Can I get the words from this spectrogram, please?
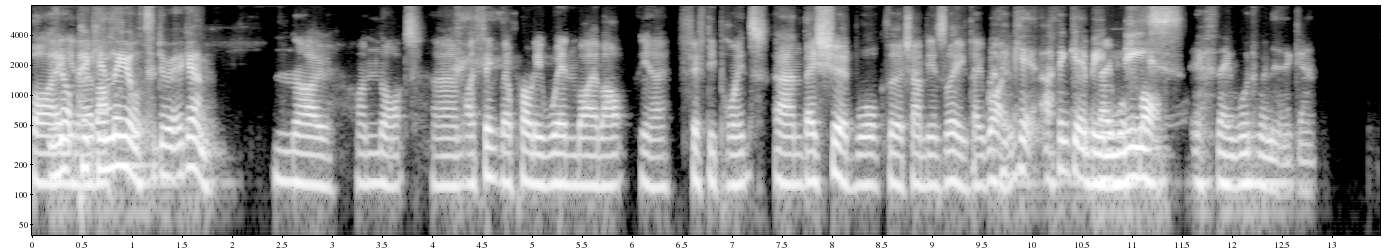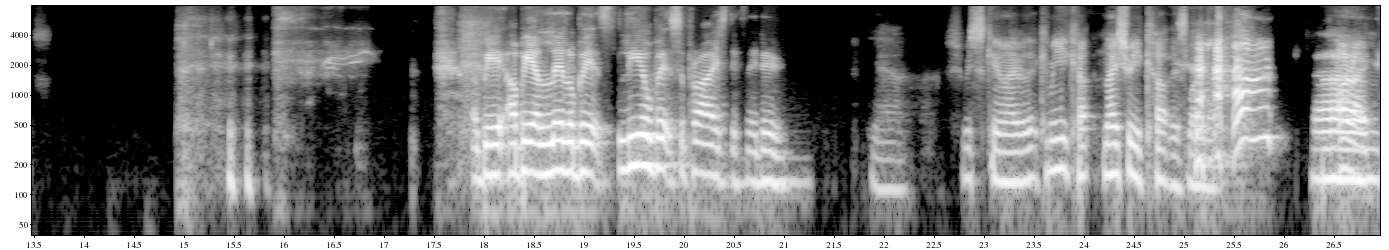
by You're not you know, picking Lille to do it again. No, I'm not. Um, I think they'll probably win by about you know 50 points, and they should walk the Champions League. They won't. I think, it, I think it'd be they Nice if they would win it again. I'll be I'll be a little bit little bit surprised if they do. Yeah. Should we skim over it? Can we cut? Make sure you cut this later. um, All right.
